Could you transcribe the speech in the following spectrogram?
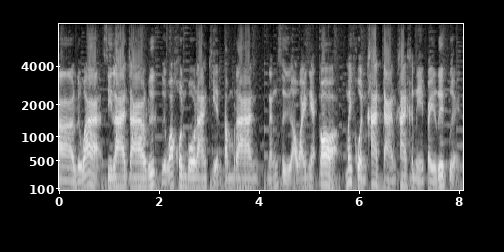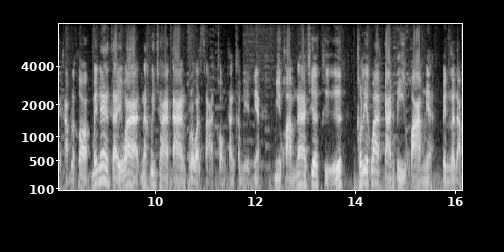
อ่าหรือว่าศิลาจารึก หรือว่าคนโบราณเขียนตำราหนังสือเอาไว้เนี่ยก็ไม่ควรคาดการคาดคะเนไปเรื่อยเปื่อยนะครับแล้วก็ไม่แน่ใจว่านักวิชาการประวัติศาสตร์ของทางเขมรเนี่ยมีความน่าเชื่อถือ เขาเรียกว่าการตีความเนี่ยเป็นระดับ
